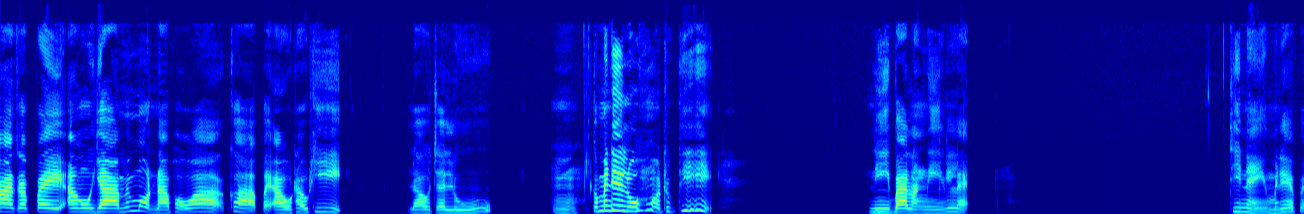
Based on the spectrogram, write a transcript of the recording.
อาจจะไปเอายาไม่หมดนะ เพราะว่าก็ไปเอาเท่าที่ เราจะรู้ อืม ก็ไม่ได้รู้หมดทุกที่ นี่บ้านหลังนี้แหละ ที่ไหนไม่ได้ไป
